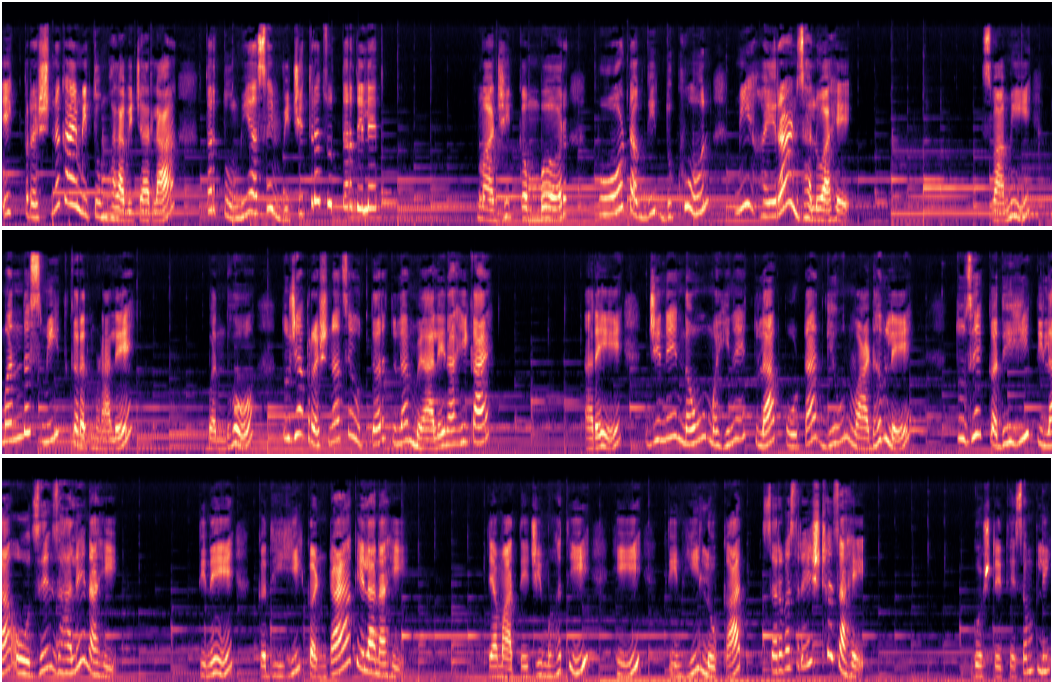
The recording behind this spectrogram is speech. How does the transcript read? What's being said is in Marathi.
एक प्रश्न काय मी तुम्हाला विचारला? तर तुम्ही असे विचित्रच उत्तर दिलेत. माझी कंबर पोट अगदी दुखून मी हैराण झालो आहे. स्वामी मंद स्मित करत म्हणाले बंधो तुझ्या प्रश्नाचे उत्तर तुला मिळाले नाही काय? अरे जिने नऊ महिने तुला पोटात घेऊन वाढवले तुझे कधीही तिला ओझे झाले नाही. तिने कधीही कंटाळा केला नाही. त्या मातेची महती ही तिन्ही लोकात सर्वश्रेष्ठच आहे. गोष्ट इथे संपली.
